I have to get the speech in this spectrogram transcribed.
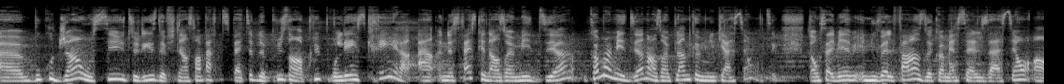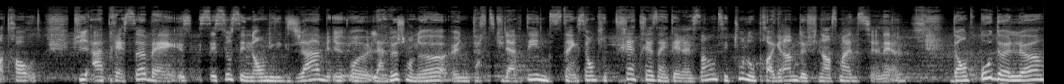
Euh, beaucoup de gens aussi utilisent le financement participatif de plus en plus pour l'inscrire, ne serait-ce que dans un média, comme un média, dans un plan de communication. Donc, ça devient une nouvelle phase de commercialisation, entre autres. Puis après ça, ben, c'est sûr, c'est non négligeable. Euh, la ruche, on a une particularité, une distinction qui est très, très intéressante. C'est tous nos programmes de financement additionnel. Donc, au-delà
